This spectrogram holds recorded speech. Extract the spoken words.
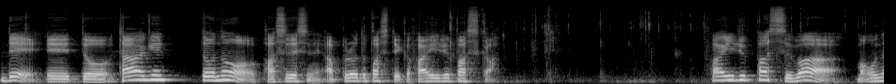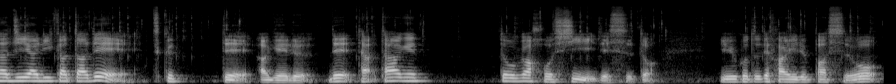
で、えっ、ー、と、ターゲットのパスですね。アップロードパスというかファイルパスか。ファイルパスは、まあ、同じやり方で作ってあげる。で、ターゲットトトが欲しいですということでファイルパスを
